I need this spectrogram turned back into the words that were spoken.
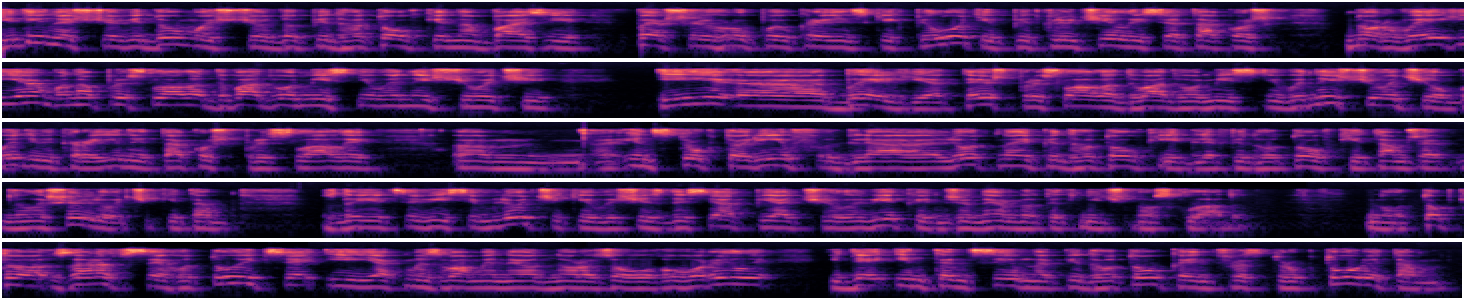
Єдине, що відомо, що до підготовки на базі першої групи українських пілотів підключилися також Норвегія. Вона прислала два двомісні винищувачі, і е, Бельгія теж прислала два двомісні винищувачі. Обидві країни також прислали ем, інструкторів для льотної підготовки і для підготовки. Там же не лише льотчики, там здається 8 льотчиків і 65 чоловік інженерно-технічного складу. Ну, тобто зараз все готується, і як ми з вами неодноразово говорили, йде інтенсивна підготовка інфраструктури, там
